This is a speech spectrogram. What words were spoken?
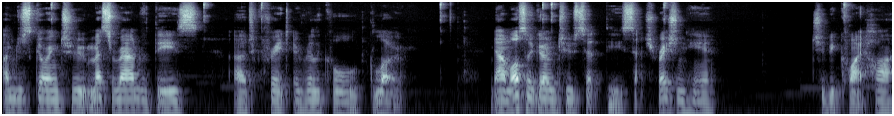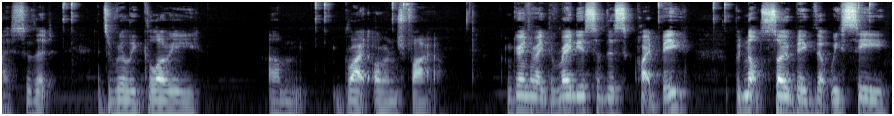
I'm just going to mess around with these uh, to create a really cool glow. Now I'm also going to set the saturation here to be quite high so that it's a really glowy, um, bright orange fire. I'm going to make the radius of this quite big, but not so big that we see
